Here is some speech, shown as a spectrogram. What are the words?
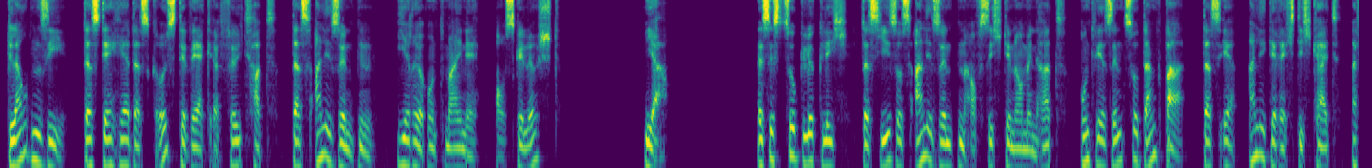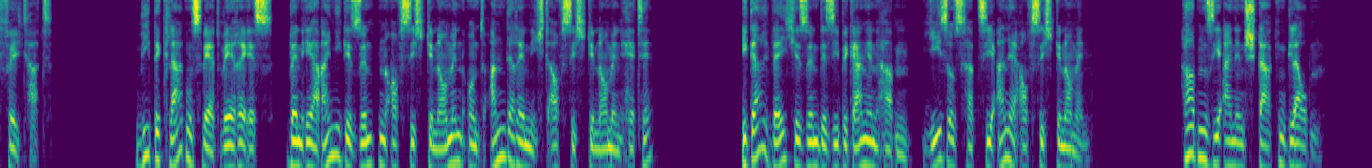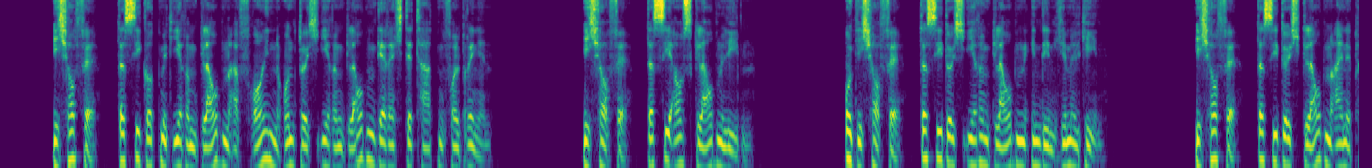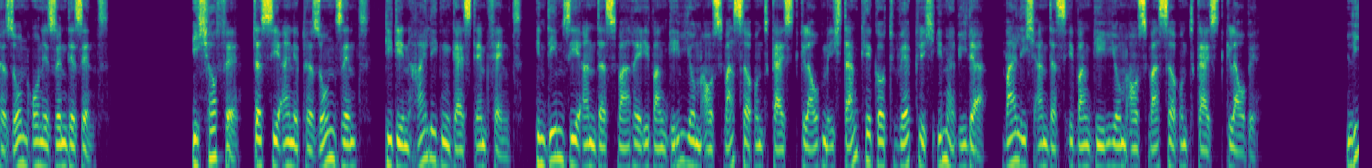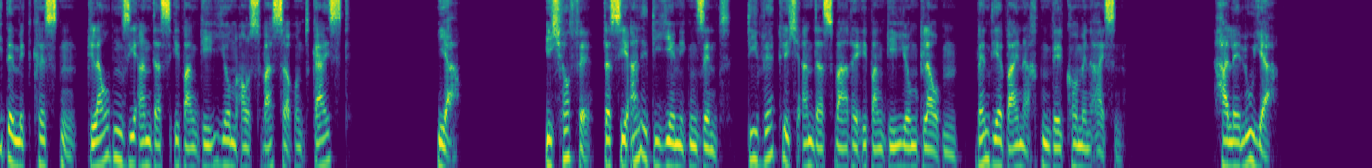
Glauben Sie, dass der Herr das größte Werk erfüllt hat, das alle Sünden, Ihre und meine, ausgelöscht? Ja. Es ist so glücklich, dass Jesus alle Sünden auf sich genommen hat, und wir sind so dankbar, dass er alle Gerechtigkeit erfüllt hat. Wie beklagenswert wäre es, wenn er einige Sünden auf sich genommen und andere nicht auf sich genommen hätte? Egal welche Sünde Sie begangen haben, Jesus hat sie alle auf sich genommen. Haben Sie einen starken Glauben. Ich hoffe, dass Sie Gott mit Ihrem Glauben erfreuen und durch Ihren Glauben gerechte Taten vollbringen. Ich hoffe, dass Sie aus Glauben lieben. Und ich hoffe, dass Sie durch Ihren Glauben in den Himmel gehen. Ich hoffe, dass Sie durch Glauben eine Person ohne Sünde sind. Ich hoffe, dass Sie eine Person sind, die den Heiligen Geist empfängt, indem Sie an das wahre Evangelium aus Wasser und Geist glauben. Ich danke Gott wirklich immer wieder, weil ich an das Evangelium aus Wasser und Geist glaube. Liebe Mitchristen, glauben Sie an das Evangelium aus Wasser und Geist? Ja. Ich hoffe, dass Sie alle diejenigen sind, die wirklich an das wahre Evangelium glauben, wenn wir Weihnachten willkommen heißen. Halleluja!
